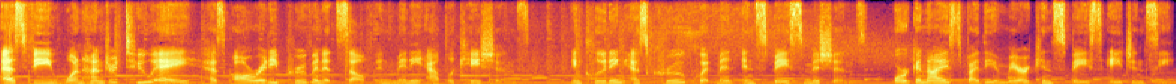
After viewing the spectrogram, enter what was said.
SV102A has already proven itself in many applications, including as crew equipment in space missions organized by the American Space Agency.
